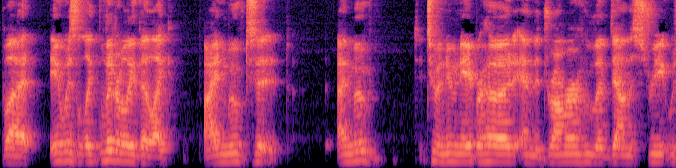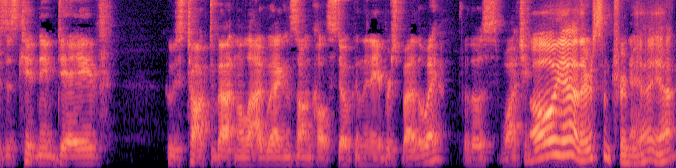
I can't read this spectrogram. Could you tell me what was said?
but it was like literally the like I moved to I moved to a new neighborhood, and the drummer who lived down the street was this kid named Dave who's talked about in a Lagwagon song called "Stoking the Neighbors." By the way, for those watching, Oh yeah, there's some trivia. Yeah.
